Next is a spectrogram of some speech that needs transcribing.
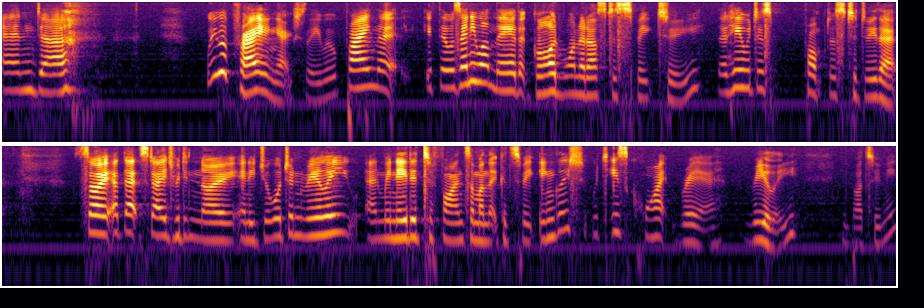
and uh, we were praying actually. We were praying that if there was anyone there that God wanted us to speak to, that He would just prompt us to do that. So at that stage, we didn't know any Georgian really, and we needed to find someone that could speak English, which is quite rare, really, in Batumi.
